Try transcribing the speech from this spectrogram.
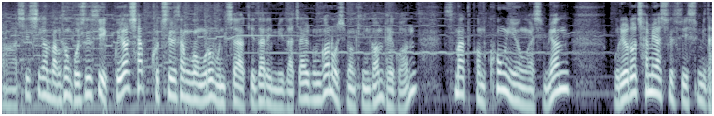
어, 실시간 방송 보실 수 있고요. 샵 9730으로 문자 기다립니다. 짧은 건 50원, 긴 건 100원. 스마트폰 콩 이용하시면 무료로 참여하실 수 있습니다.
